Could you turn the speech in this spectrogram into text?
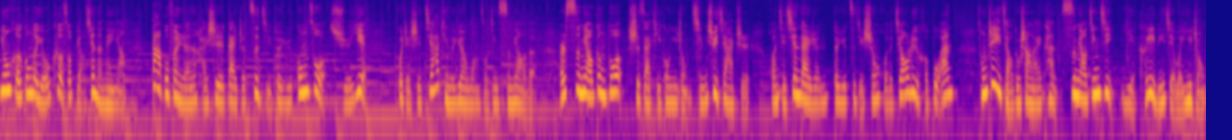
雍和宫的游客所表现的那样，大部分人还是带着自己对于工作、学业或者是家庭的愿望走进寺庙的，而寺庙更多是在提供一种情绪价值，缓解现代人对于自己生活的焦虑和不安。从这一角度上来看，寺庙经济也可以理解为一种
